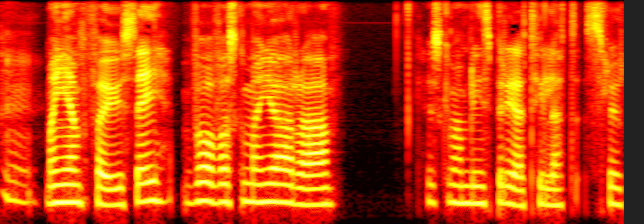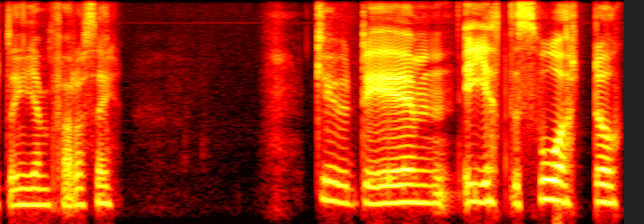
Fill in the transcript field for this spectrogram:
Mm. Man jämför ju sig. Vad, vad ska man göra? Hur ska man bli inspirerad till att sluta jämföra sig? Gud, det är jättesvårt och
